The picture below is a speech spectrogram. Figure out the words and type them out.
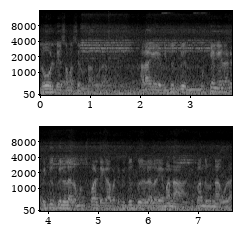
లో వోల్టేజ్ సమస్యలు ఉన్నా కూడా అలాగే విద్యుత్ బిల్ ముఖ్యంగా ఏంటంటే విద్యుత్ బిల్లులలో మున్సిపాలిటీ కాబట్టి విద్యుత్ బిల్లులలో ఏమన్నా ఇబ్బందులు ఉన్నా కూడా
